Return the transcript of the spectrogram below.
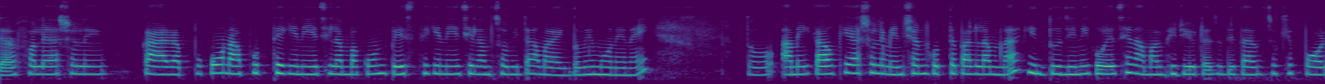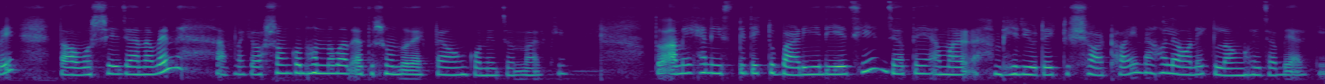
যার ফলে আসলে কার কোন আপুর থেকে নিয়েছিলাম বা কোন পেজ থেকে নিয়েছিলাম ছবিটা আমার একদমই মনে নেই। তো আমি কাউকে আসলে মেনশন করতে পারলাম না, কিন্তু যিনি করেছেন আমার ভিডিওটা যদি তার চোখে পড়ে, তা অবশ্যই জানাবেন। আপনাকে অসংখ্য ধন্যবাদ এত সুন্দর একটা অঙ্কনের জন্য আর কি। তো আমি এখানে স্পিড একটু বাড়িয়ে দিয়েছি যাতে আমার ভিডিওটা একটু শর্ট হয়, না হলে অনেক লং হয়ে যাবে আর কি।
